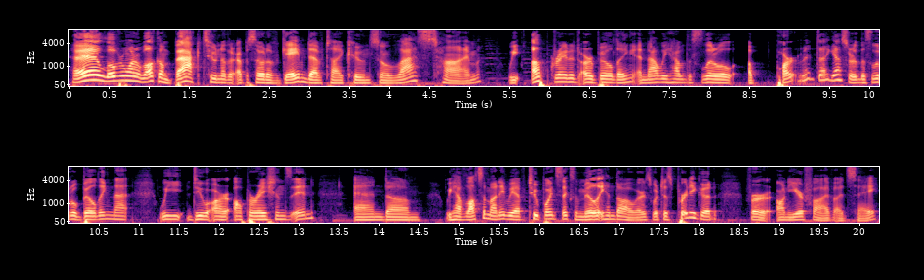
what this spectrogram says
Hello everyone and welcome back to another episode of Game Dev Tycoon. So last time we upgraded our building and now we have this little apartment, I guess, or this little building that we do our operations in. And um, we have lots of money. We have 2.6 million dollars, which is pretty good for on year 5, I'd say.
